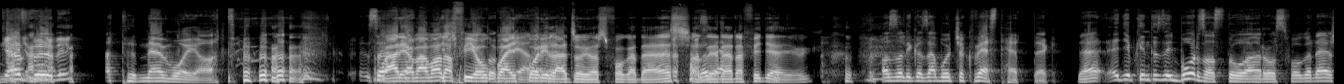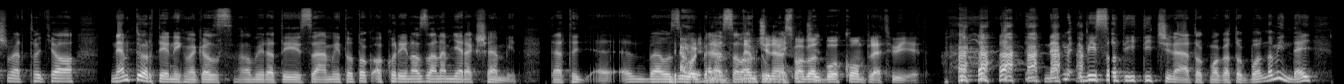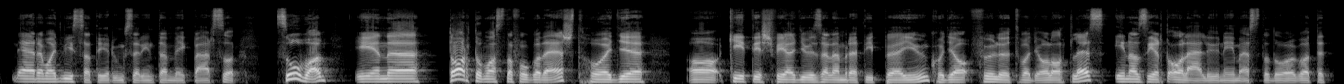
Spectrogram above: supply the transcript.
Kezdődik. Hát nem olyat. Szóval Várjál, már van a fiókban egy koriládzsolyos fogadás, azért de... erre figyeljünk. Azzal igazából csak veszthettek. De egyébként ez egy borzasztóan rossz fogadás, mert hogyha nem történik meg az, amire ti számítotok, akkor én azzal nem nyerek semmit. Tehát, hogy ebbe azért nem, nem csinálsz magadból kicsit. komplet hülyét. nem, viszont így ti csináltok magatokból. Na mindegy, erre majd visszatérünk szerintem még párszor. Szóval, én tartom azt a fogadást, hogy a két és fél győzelemre tippeljünk, hogy a fölött vagy alatt lesz, én azért alálőném ezt a dolgot. Tehát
